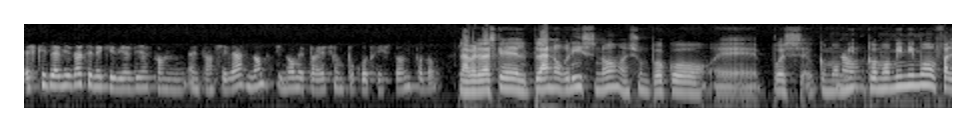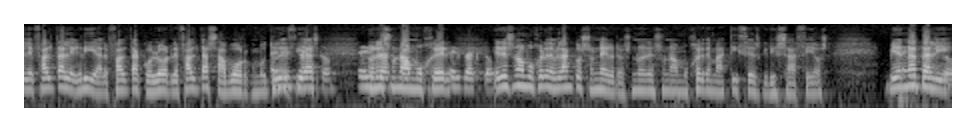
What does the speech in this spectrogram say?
Es que la vida tiene que vivir con intensidad, ¿no? Si no, me parece un poco tristón todo. La verdad es que el plano gris, ¿no? Es un poco, eh, pues como, como mínimo le falta alegría, le falta color, le falta sabor. Como tú decías, no eres una mujer, eres una mujer de blancos o negros, no eres una mujer de matices grisáceos. Bien, Natalie,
